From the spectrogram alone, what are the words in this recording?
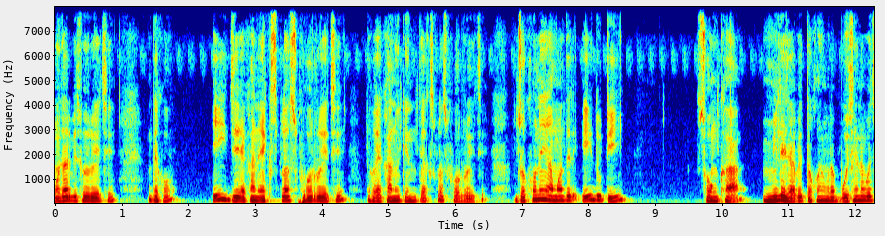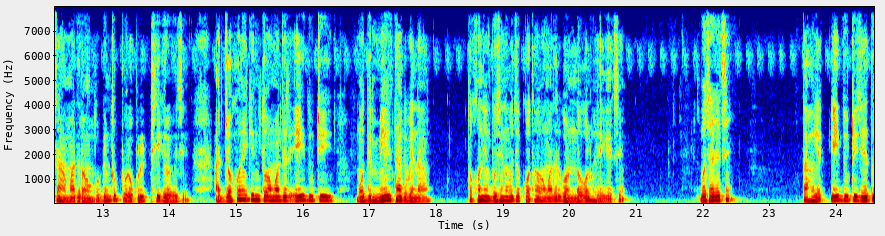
মজার বিষয় রয়েছে। দেখো, এই যে এখানে এক্স প্লাস ফোর রয়েছে, দেখো, এখানেও কিন্তু এক্স প্লাস ফোর রয়েছে। যখনই আমাদের এই দুটি সংখ্যা মিলে যাবে, তখন আমরা বুঝে নেব যে আমাদের অঙ্ক কিন্তু পুরোপুরি ঠিক রয়েছে। আর যখনই কিন্তু আমাদের এই দুটি মধ্যে মিল থাকবে না, তখনই বুঝে নেব যে কোথাও আমাদের গণ্ডগোল হয়ে গেছে। বোঝা গেছে? তাহলে এই দুটি যেহেতু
